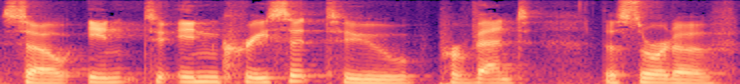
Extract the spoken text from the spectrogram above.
so in to increase it to prevent the sort of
